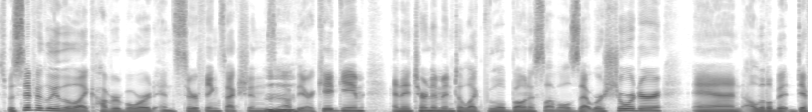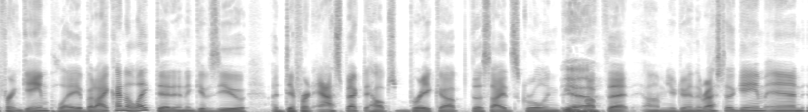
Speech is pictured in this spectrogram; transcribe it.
specifically the like hoverboard and surfing sections of the arcade game, and they turned them into like little bonus levels that were shorter and a little bit different gameplay. But I kind of liked it, and it gives you a different aspect. It helps break up the side-scrolling beat 'em Yeah. up that um, you're doing the rest of the game, and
